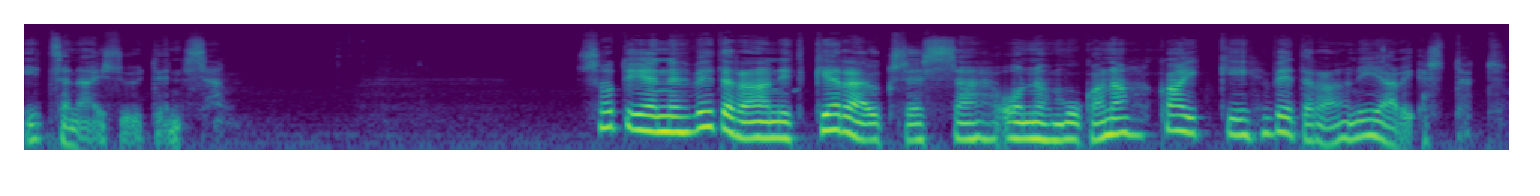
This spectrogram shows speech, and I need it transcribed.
itsenäisyytensä. Sotien veteraanit keräyksessä on mukana kaikki veteraanijärjestöt.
